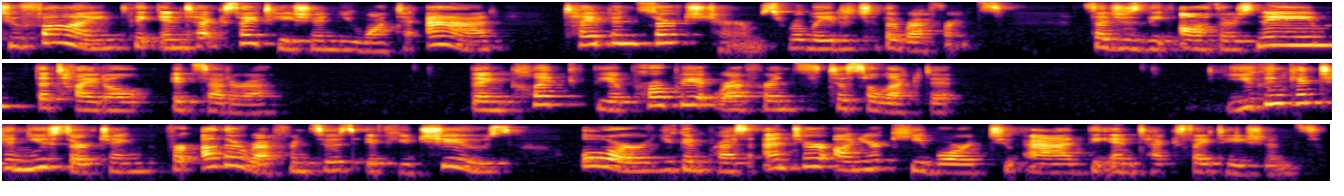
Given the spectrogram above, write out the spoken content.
To find the in-text citation you want to add, type in search terms related to the reference, such as the author's name, the title, etc. Then click the appropriate reference to select it. You can continue searching for other references if you choose, or you can press enter on your keyboard to add the in-text citations.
